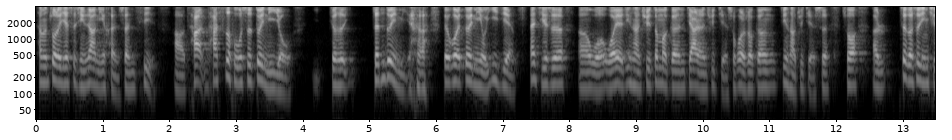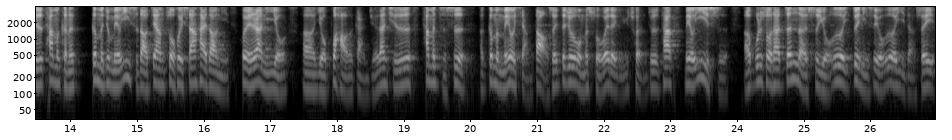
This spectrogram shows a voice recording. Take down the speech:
他们做了一些事情让你很生气啊。他他似乎是对你有，就是针对你，就会对你有意见。但其实，呃，我我也经常去这么跟家人去解释，或者说跟静嫂去解释，说，呃。这个事情其实他们可能根本就没有意识到这样做会伤害到你，会让你有呃有不好的感觉。但其实他们只是呃根本没有想到，所以这就是我们所谓的愚蠢，就是他没有意识，而不是说他真的是有恶意对你是有恶意的。所以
